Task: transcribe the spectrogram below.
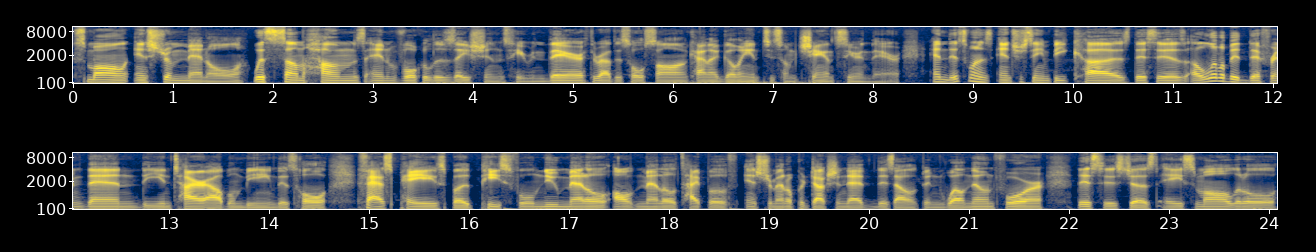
small instrumental with some hums and vocalizations here and there throughout this whole song, kind of going into some chants here and there. And this one is interesting because this is a little bit different than the entire album being this whole fast paced but peaceful nu metal, alt metal type of instrumental production that this album's been well known for. This is just a small little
